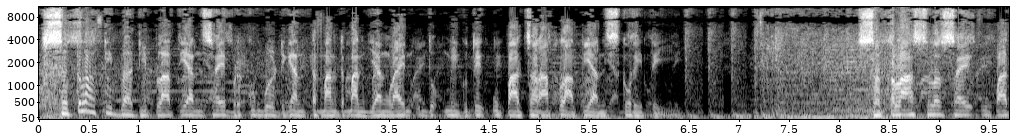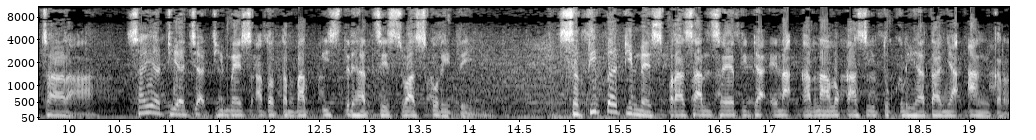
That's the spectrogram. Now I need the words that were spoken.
Setelah tiba di pelatihan, saya berkumpul dengan teman-teman yang lain untuk mengikuti upacara pelatihan security. Setelah selesai upacara, saya diajak di mes atau tempat istirahat siswa security. Setiba di mes, perasaan saya tidak enak karena lokasi itu kelihatannya angker.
